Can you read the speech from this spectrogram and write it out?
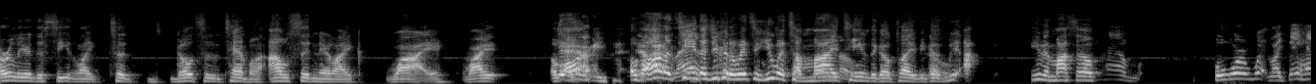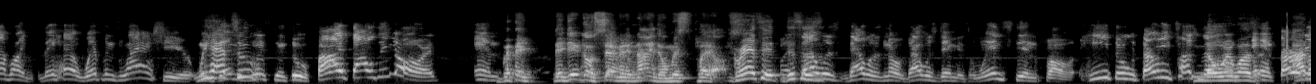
earlier this season, like to go to Tampa, I was sitting there like, why, why? Of yeah, all the, I mean, of yeah, all the teams that you could have went to, you went to my no. team to go play because No. we, I, even myself, They have four we- like they have like they had weapons last year. We had Jameis two. Winston threw five thousand yards, and but they they did go seven and nine though, missed the playoffs. granted, but this that is was that was no that was Jameis Winston fault. He threw thirty touchdowns No, it wasn't. and thirty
